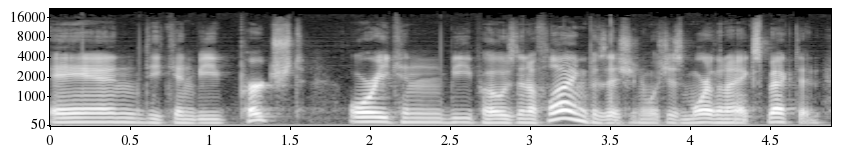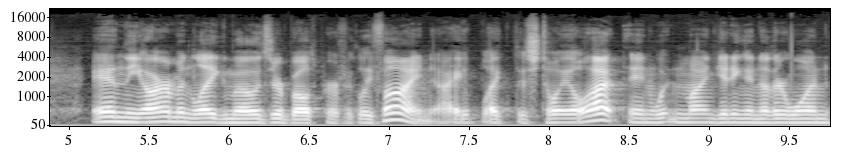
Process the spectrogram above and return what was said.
and he can be perched or he can be posed in a flying position, which is more than I expected. And the arm and leg modes are both perfectly fine. I like this toy a lot and wouldn't mind getting another one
